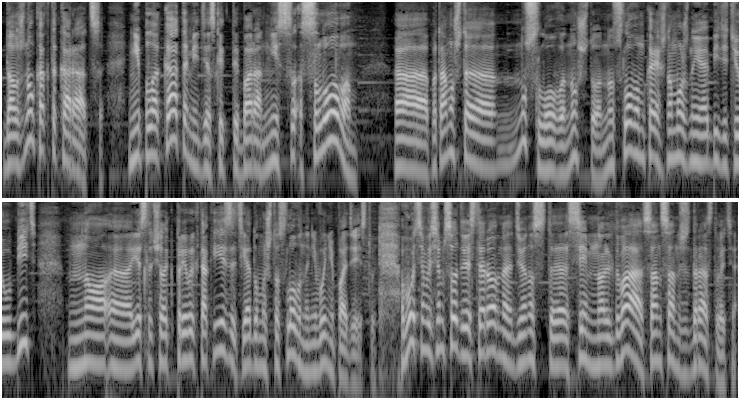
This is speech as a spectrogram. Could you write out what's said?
должно как-то караться. Не плакатами, дескать, ты баран, не словом, а, потому что, ну, слово, ну что, ну, словом, конечно, можно и обидеть, и убить, но э, если человек привык так ездить, я думаю, что слово на него не подействует. 8 800 200 ровно 9702. Сан Саныч, здравствуйте.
